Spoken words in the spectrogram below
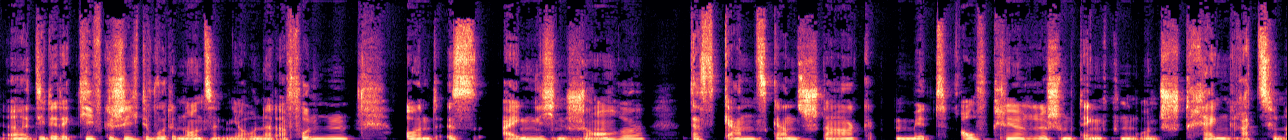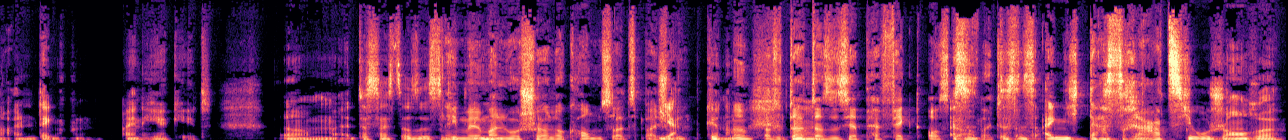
äh, die Detektivgeschichte wurde im 19. Jahrhundert erfunden und ist eigentlich ein Genre, das ganz, ganz stark mit aufklärerischem Denken und streng rationalem Denken einhergeht. Ähm, das heißt also, es Nehmen wir mal nur Sherlock Holmes als Beispiel. Ja, genau. Ne? Also da, das ist ja perfekt also ausgearbeitet. Also das ist eigentlich das Ratio-Genre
